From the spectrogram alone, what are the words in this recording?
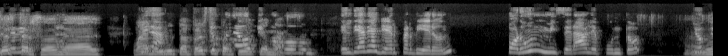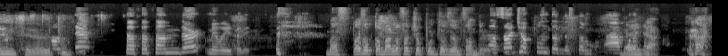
ya es personal. Bueno, Mira, Lupita, pero este partido, ¿qué que onda? el día de ayer perdieron por un miserable punto, Yo creo que miserable punto. Thunder, me voy a ir con él. Vas, vas a tomar los ocho puntos del Thunder. Los ocho puntos los tomo. Ah, bueno. Venga.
